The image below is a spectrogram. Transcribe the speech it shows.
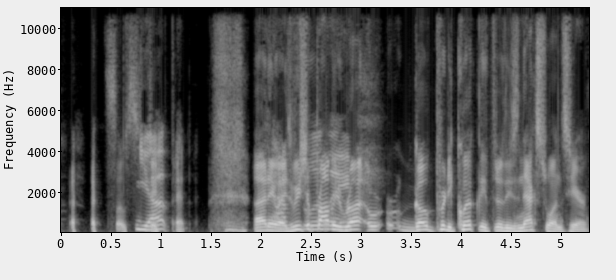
so stupid. Yep. Anyways, Absolutely. we should probably run, go pretty quickly through these next ones here.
